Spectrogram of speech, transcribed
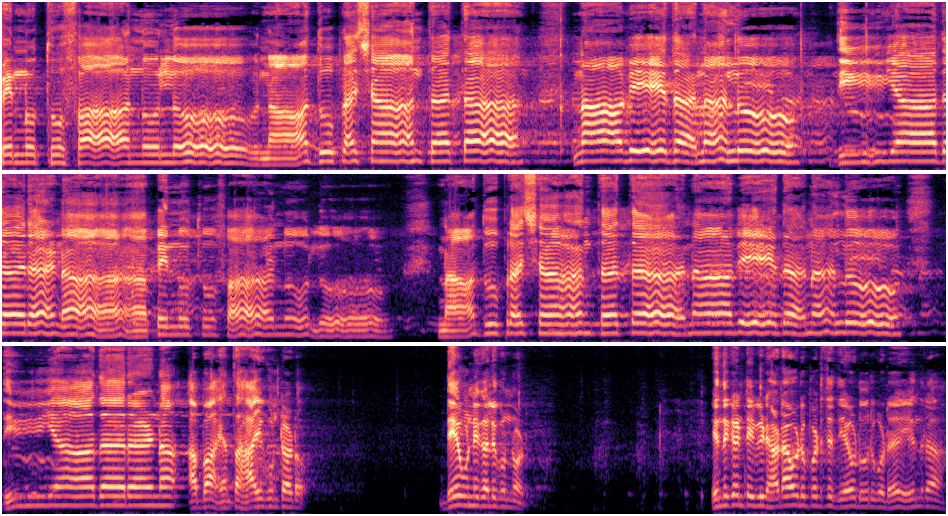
పెన్ను తుఫానులో నాదు ప్రశాంతత నా వేదనలో దివ్యాదరణ. పెన్ను తుఫానులో నాదు ప్రశాంతత నా వేదనలో దివ్యాదరణ. అబ్బా ఎంత హాయిగా ఉంటాడో. దేవుణ్ణి కలిగి ఉన్నాడు. ఎందుకంటే వీడు హడావుడి పడితే దేవుడు ఊరు కూడా ఏందిరా?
